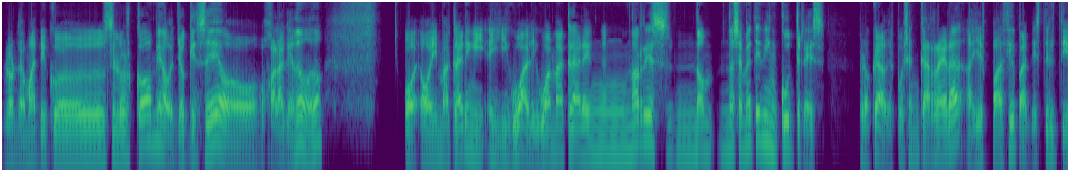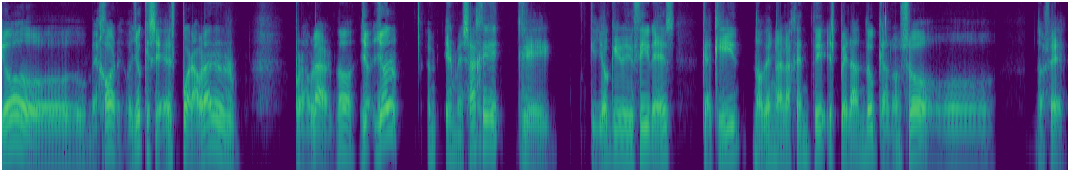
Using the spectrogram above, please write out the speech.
los neumáticos se los come, o yo qué sé, o ojalá que no, ¿no? O, o y McLaren igual, igual McLaren Norris no, no se mete ni en Q3. Pero claro, después en carrera hay espacio para que esté el tío mejor. O yo qué sé, es por hablar, por hablar, ¿no? Yo, yo el mensaje que, que yo quiero decir es que aquí no venga la gente esperando que Alonso, o- no sé,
